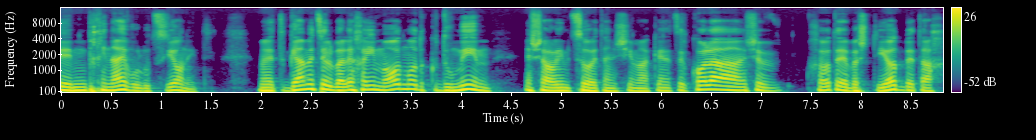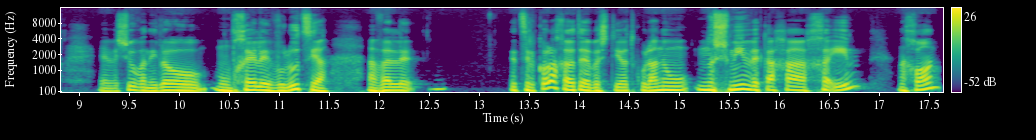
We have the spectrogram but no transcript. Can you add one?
אה, מבחינה אבולוציונית. זאת אומרת, גם אצל בעלי חיים מאוד מאוד קדומים אפשר למצוא את הנשימה, כן? אצל כל ה... חיות היבשתיות בטח, ושוב, אני לא מומחה לאבולוציה, אבל אצל כל החיות היבשתיות כולנו נושמים וככה חיים, נכון?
